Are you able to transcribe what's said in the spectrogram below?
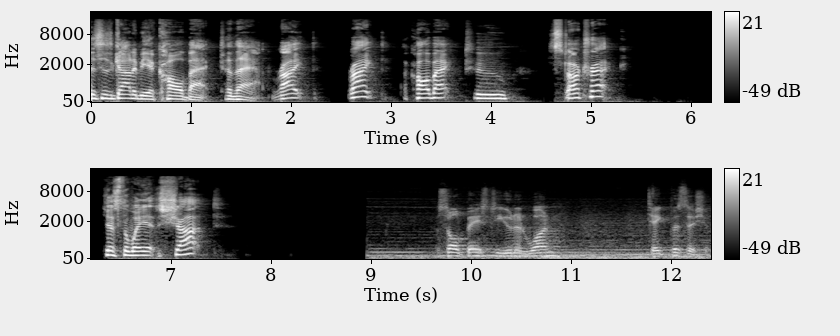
This has got to be a callback to that, right? Right? A callback to Star Trek? Just the way it's shot? Assault base to Unit 1. Take position.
